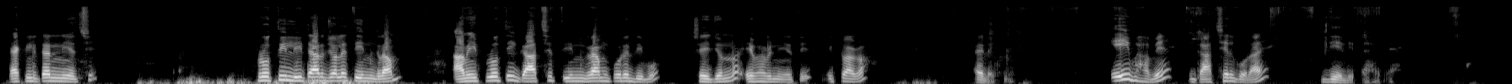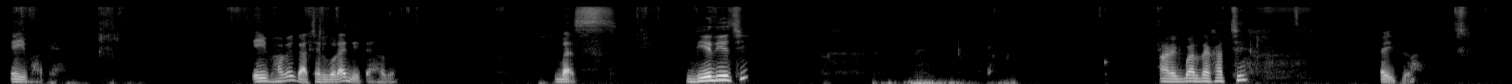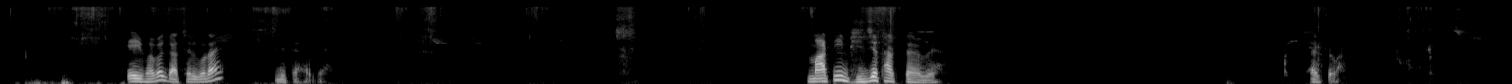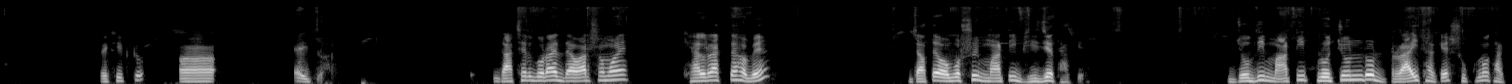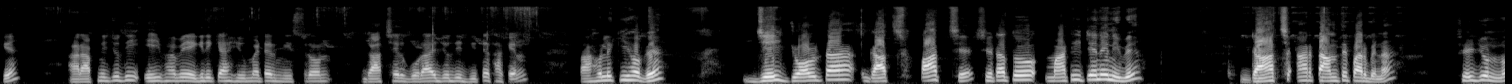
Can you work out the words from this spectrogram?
এক লিটার নিয়েছি। প্রতি লিটার জলে তিন গ্রাম। আমি প্রতি গাছে তিন গ্রাম করে দিব, সেই জন্য এভাবে নিয়েছি। একটু আগা এই দেখুন। এইভাবে গাছের গোড়ায় দিয়ে দিতে হবে। এইভাবে। এইভাবে গাছের গোড়ায় দিতে হবে। ব্যাস। দিয়ে দিয়েছি। আরেকবার দেখাচ্ছি। এই তো। এইভাবে গাছের গোড়ায় দিতে হবে। মাটি ভিজে থাকতে হবে। দেখি একটু। এই তো। গাছের গোড়ায় দেওয়ার সময় খেয়াল রাখতে হবে, যাতে অবশ্যই মাটি ভিজে থাকে। যদি মাটি প্রচণ্ড ড্রাই থাকে, শুকনো থাকে, আর আপনি যদি এইভাবে এগ্রিকা হিউম্যাটের মিশ্রণ গাছের গোড়ায় যদি দিতে থাকেন, তাহলে কি হবে? যেই জলটা গাছ পাচ্ছে, সেটা তো মাটি টেনে নিবে, গাছ আর টানতে পারবে না, সেই জন্য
